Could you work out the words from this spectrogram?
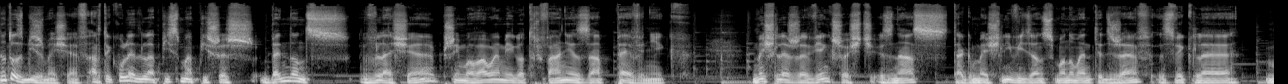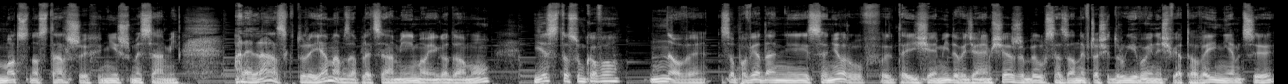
No to zbliżmy się. W artykule dla pisma piszesz: Będąc w lesie, przyjmowałem jego trwanie za pewnik. Myślę, że większość z nas tak myśli, widząc monumenty drzew, zwykle mocno starszych niż my sami. Ale las, który ja mam za plecami mojego domu, jest stosunkowo nowy. Z opowiadań seniorów tej ziemi dowiedziałem się, że był sadzony w czasie II wojny światowej. Niemcy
